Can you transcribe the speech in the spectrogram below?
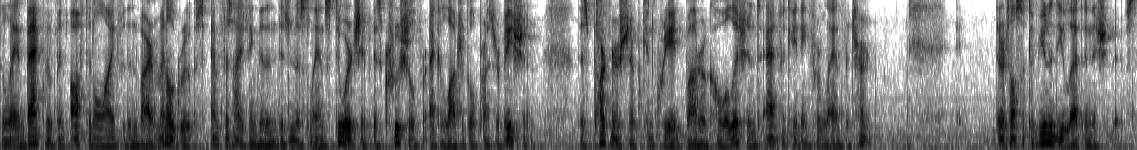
The land back movement often aligns with environmental groups, emphasizing that indigenous land stewardship is crucial for ecological preservation. This partnership can create broader coalitions advocating for land return. There's also community led initiatives.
